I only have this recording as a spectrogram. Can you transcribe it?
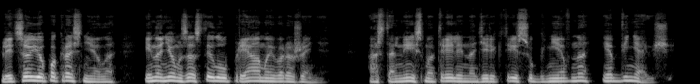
Лицо ее покраснело, и на нем застыло упрямое выражение. Остальные смотрели на директрису гневно и обвиняюще.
